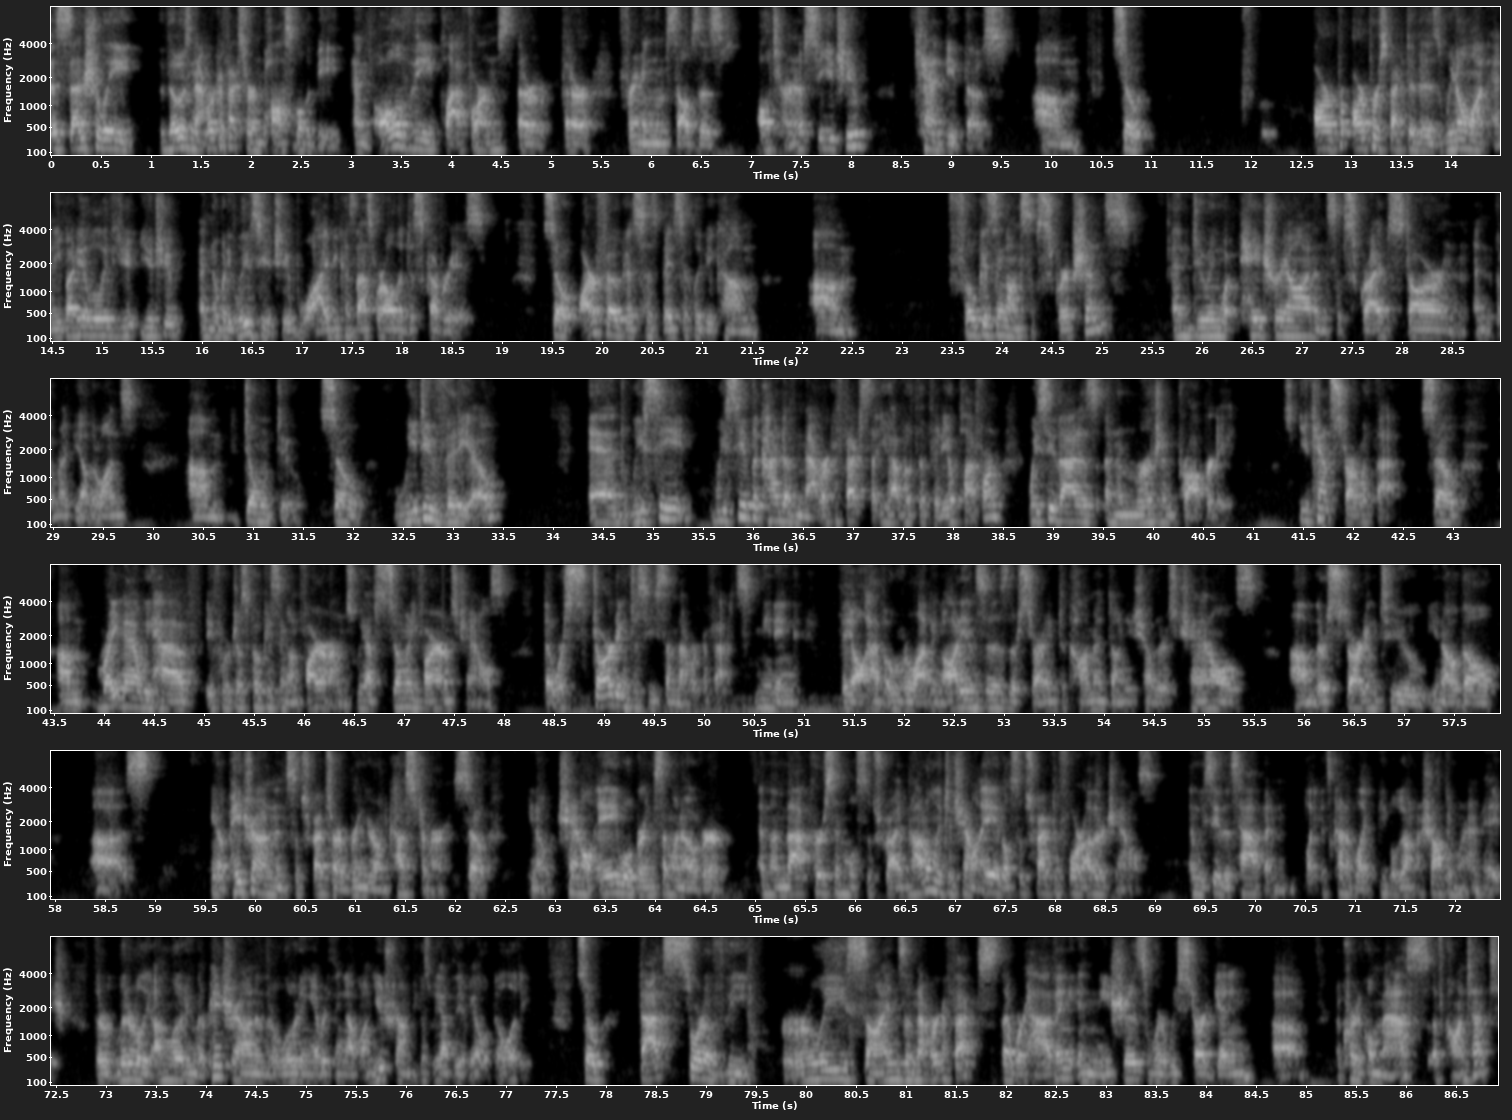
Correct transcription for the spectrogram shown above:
essentially, those network effects are impossible to beat, and all of the platforms that are that are framing themselves as alternatives to YouTube can't beat those. Um, so our our perspective is we don't want anybody to leave YouTube, and nobody leaves YouTube. Why? Because that's where all the discovery is. So our focus has basically become um, focusing on subscriptions and doing what Patreon and Subscribestar and, and there might be other ones um, don't do. So we do video, and we see we see the kind of network effects that you have with the video platform. We see that as an emergent property. You can't start with that. So um, right now we have, if we're just focusing on firearms, we have so many firearms channels that we're starting to see some network effects, meaning they all have overlapping audiences. They're starting to comment on each other's channels. Um, they're starting to, you know, they'll, uh, you know, Patreon and Subscribestar bring your own customer. So, you know, channel A will bring someone over, and then that person will subscribe not only to channel A, it'll subscribe to four other channels. And we see this happen. Like it's kind of like people go on a shopping rampage. They're literally unloading their patreon and they're loading everything up on utreon because we have the availability. So that's sort of the early signs of network effects that we're having in niches where we start getting uh, a critical mass of content.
